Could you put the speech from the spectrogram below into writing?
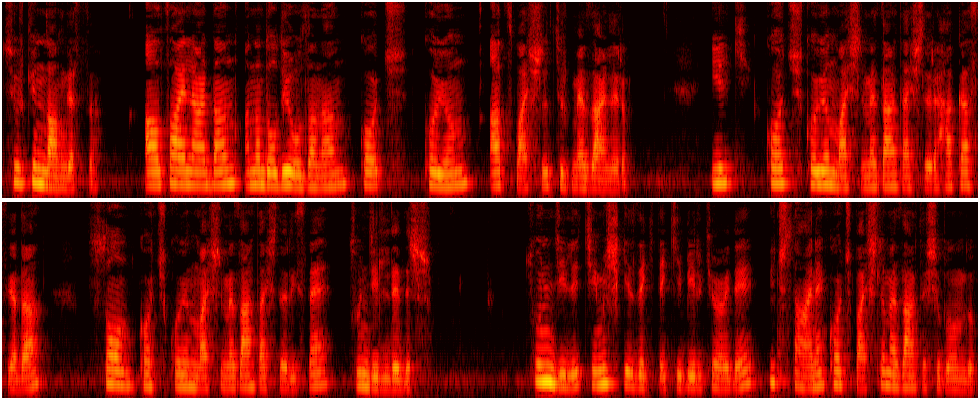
Türk'ün damgası Altaylardan Anadolu'ya uzanan Koç, Koyun, At başlı Türk mezarları. İlk Koç, Koyun başlı mezar taşları Hakasya'da, son Koç, Koyun başlı mezar taşları ise Tunceli'dedir. Tunceli, Çemişgezek'teki bir köyde 3 tane Koç başlı mezar taşı bulundu.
